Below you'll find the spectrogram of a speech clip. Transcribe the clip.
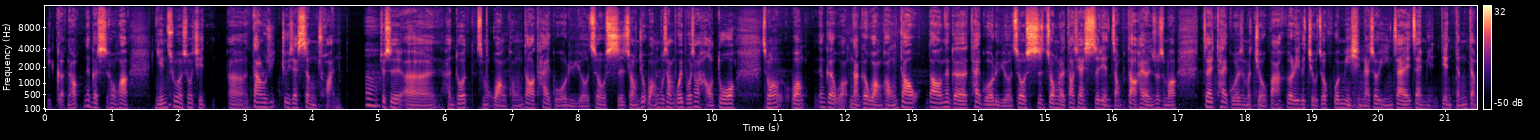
一个。然后那个时候的话，年初的时候，其实呃大陆就就在盛传。嗯，就是呃，很多什么网红到泰国旅游之后失踪，就网络上、微博上好多什么网那个网哪个网红到到那个泰国旅游之后失踪了，到现在失联找不到。还有人说什么在泰国的什么酒吧喝了一个酒之后昏迷醒来，说已经在在缅甸等等。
